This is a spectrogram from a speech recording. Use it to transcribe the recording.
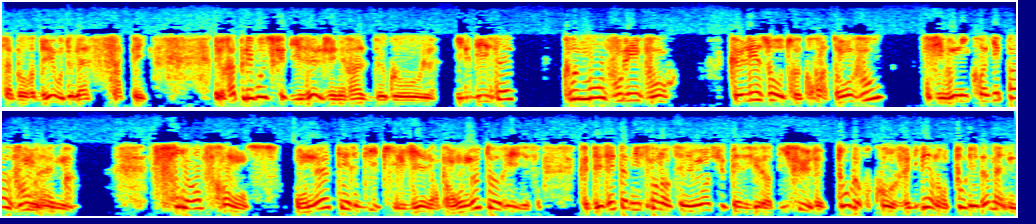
saborder ou de la saper. Rappelez-vous ce que disait le général de Gaulle. Il disait, comment voulez-vous que les autres croient en vous si vous n'y croyez pas vous-même? Si en France, on interdit qu'il y ait, enfin on autorise que des établissements d'enseignement supérieur diffusent tous leurs cours, je dis bien dans tous les domaines,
